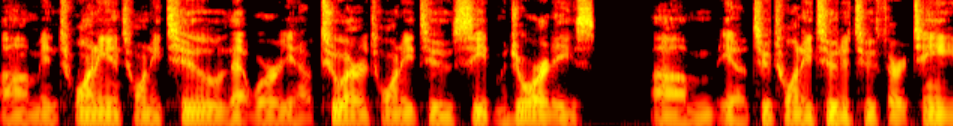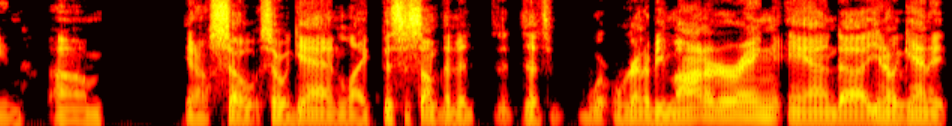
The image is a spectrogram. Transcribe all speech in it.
um, in 20 and 22 that were you know 222 seat majorities. Um, you know, 222 to 213. Um, you know, so so again, like this is something that that's we're, we're going to be monitoring, and uh, you know, again, it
